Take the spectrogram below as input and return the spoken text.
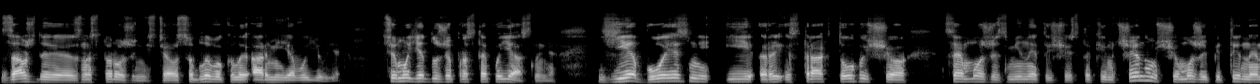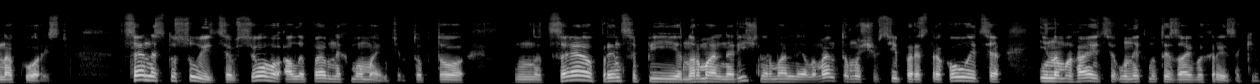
завжди з настороженістю, особливо коли армія воює. Цьому є дуже просте пояснення: є боязнь і страх того, що це може змінити щось таким чином, що може піти не на користь. Це не стосується всього, але певних моментів. Тобто це в принципі нормальна річ, нормальний елемент, тому що всі перестраховуються і намагаються уникнути зайвих ризиків.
